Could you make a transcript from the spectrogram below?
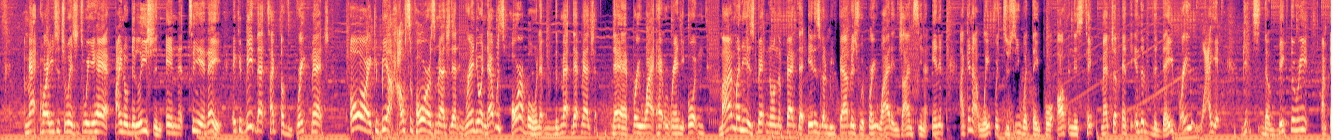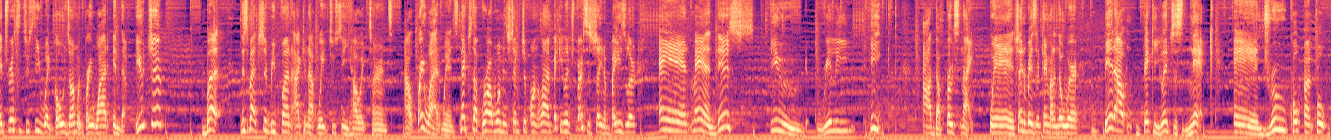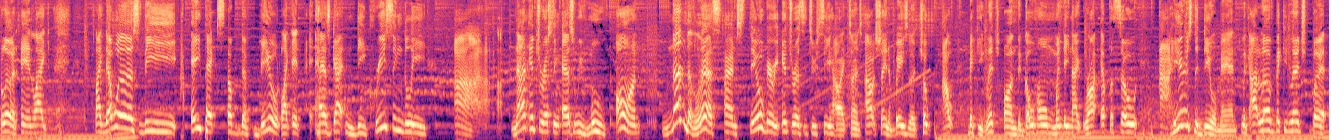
Matt Hardy situations where you had final deletion in TNA. It could be that type of great match. Or it could be a House of Horrors match that Randy Orton. That was horrible. That the that match that Bray Wyatt had with Randy Orton. My money is betting on the fact that it is going to be fabulous with Bray Wyatt and John Cena in it. I cannot wait for to see what they pull off in this tape matchup. At the end of the day, Bray Wyatt gets the victory. I'm interested to see what goes on with Bray Wyatt in the future. But this match should be fun. I cannot wait to see how it turns out. Bray Wyatt wins. Next up, Raw Women's Championship on the line. Becky Lynch versus Shayna Baszler. And man, this feud really peaked on the first night when Shayna Baszler came out of nowhere, bit out Becky Lynch's neck, and drew quote unquote blood. And like, like that was the apex of the build. Like it has gotten decreasingly uh not interesting as we've moved on Nonetheless, I'm still very interested to see how it turns out. Shayna Baszler choked out Becky Lynch on the Go Home Monday Night Raw episode. Ah, here's the deal, man. Look, I love Becky Lynch, but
